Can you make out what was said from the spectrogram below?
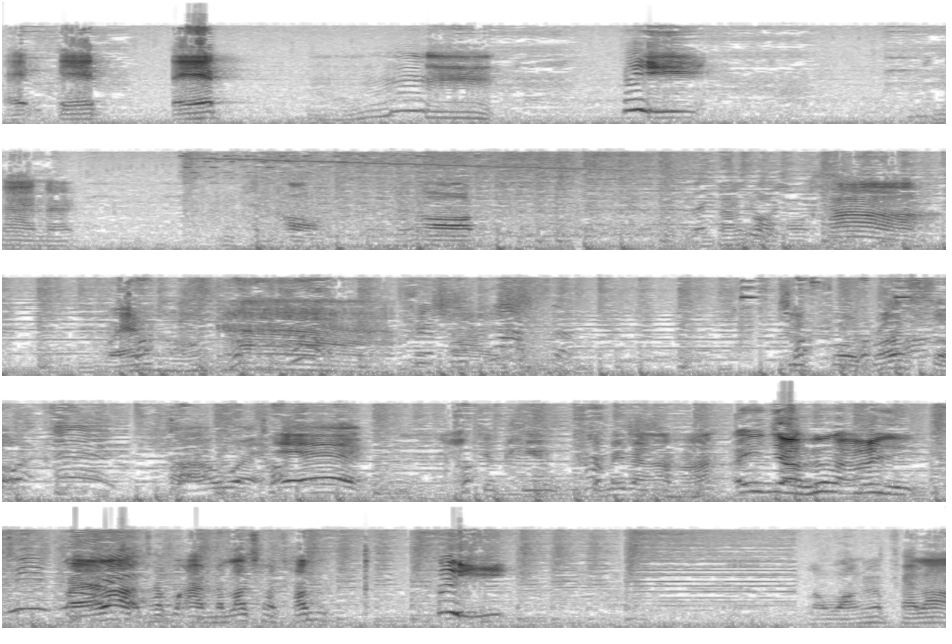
ไอเต็ดเต็ดอืมเฮ้ยมันน่านะมันทันออกมันทัน ออก Let's ทาง do ออก it. ของข้าแหวนของข้าไม่ใช่จิโฟบรัสเซอร์พาวเวอร์เอ็กไอ้เจ้าคิวจะไม่แบ่งอาหารเอ้ยอย่าเพิ่งเอ้ยแฟล่าทำอ่านมันรัดช็อตฉันเฮ้ยระวังนะแฟล่า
